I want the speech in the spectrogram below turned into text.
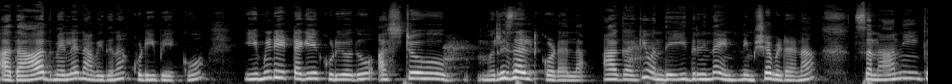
ಅದಾದಮೇಲೆ ನಾವು ಇದನ್ನು ಕುಡಿಬೇಕು. ಇಮಿಡಿಯೇಟಾಗಿ ಕುಡಿಯೋದು ಅಷ್ಟು ರಿಸಲ್ಟ್ ಕೊಡಲ್ಲ. ಹಾಗಾಗಿ ಒಂದು ಐದರಿಂದ ಎಂಟು ನಿಮಿಷ ಬಿಡೋಣ. ಸೊ, ನಾನೀಗ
